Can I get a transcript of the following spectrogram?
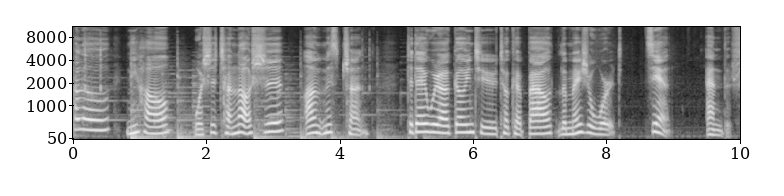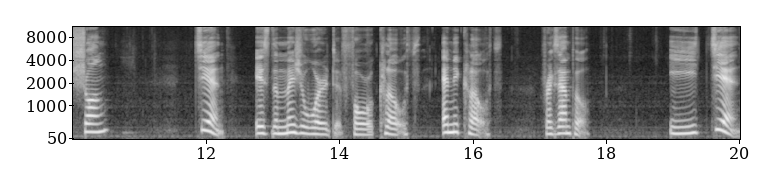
Hello，你好，我是陈老师。I'm Miss Chen. Today we are going to talk about the measure word 件 and 双。件 is the measure word for cloth, any cloth. For example, 一件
